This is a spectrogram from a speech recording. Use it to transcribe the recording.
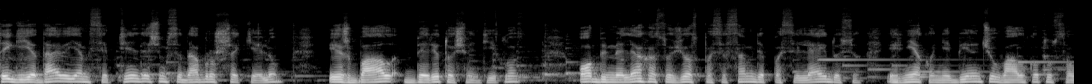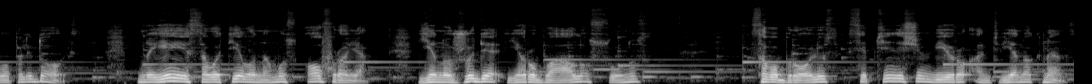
taigi jie davė jam 70 sidabro šakelių iš Bal Berito šventyklos, o Abimelechas už juos pasisamdė pasileidusių ir nieko nebijančių valkotų savo palidovais. Nuėję į savo tėvo namus Ofroje, jie nužudė Jerubaalo sūnus, savo brolius, 70 vyrų ant vieno akmens.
